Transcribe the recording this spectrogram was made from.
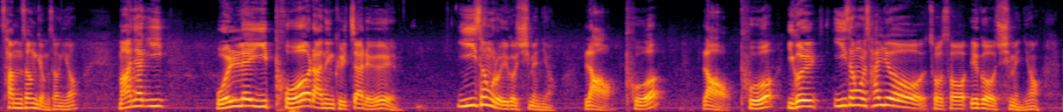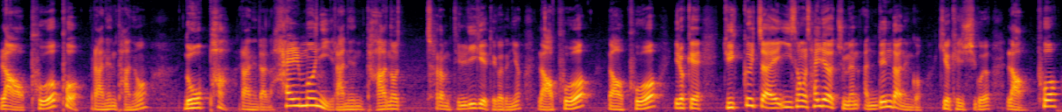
삼성 경성이요. 만약 이 원래 이 포어라는 글자를 이성으로 읽어주시면요. 라오 푸어 라오 푸어 이걸 이성으로 살려줘서 읽어주시면요. 라오 푸어 푸어라는 단어 노파라는 단어 할머니라는 단어 처럼 들리게 되거든요. 라오 푸어 라오 푸어 이렇게 뒷글자에 이성을 살려주면 안 된다는 거 기억해 주시고요. 라오 푸어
